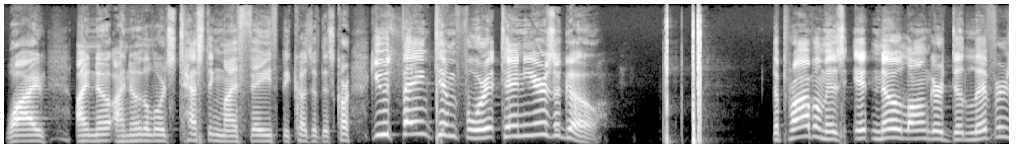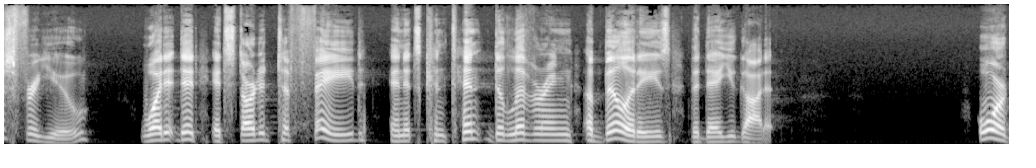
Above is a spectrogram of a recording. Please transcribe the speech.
Why? I know, I know the Lord's testing my faith because of this car. You thanked Him for it 10 years ago. The problem is, it no longer delivers for you what it did. It started to fade in its content delivering abilities the day you got it. Or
